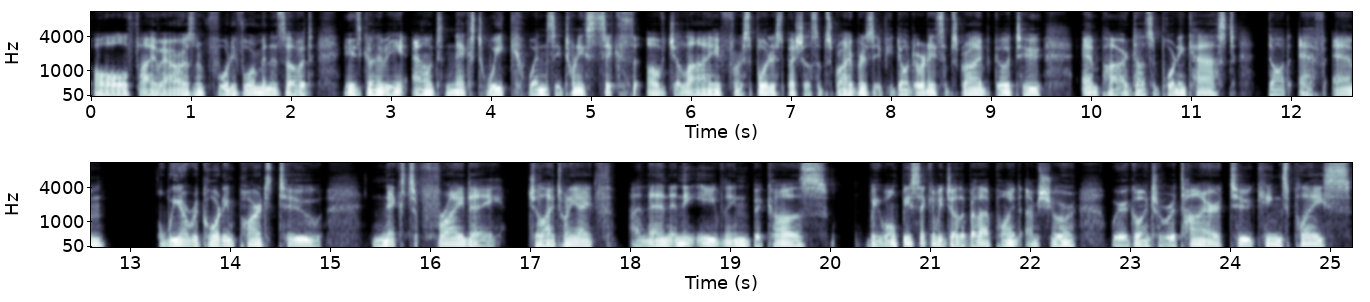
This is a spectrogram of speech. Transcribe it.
all 5 hours and 44 minutes of it, is going to be out next week, Wednesday, 26th of July, for spoiler special subscribers. If you don't already subscribe, go to empire.supportingcast.fm. We are recording part 2 next Friday. July 28th. And then in the evening, because we won't be sick of each other by that point, I'm sure we're going to retire to King's Place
